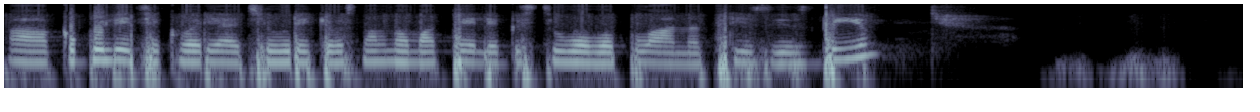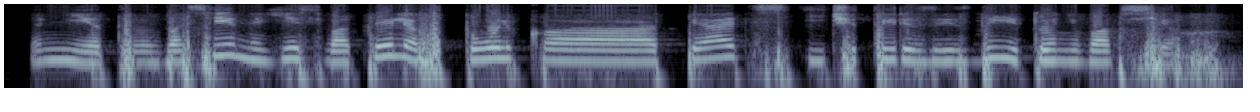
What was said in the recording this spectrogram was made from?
А, Кабулет, Секвариате и Уреки в основном отели гостевого плана 3 звезды. Нет, бассейны есть в отелях только 5 и 4 звезды, и то не во всех.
